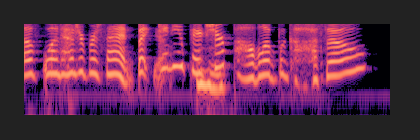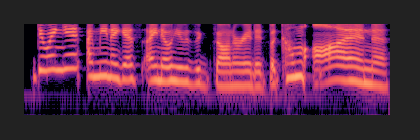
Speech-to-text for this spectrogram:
of 100%. But can you picture Pablo Picasso doing it? I mean, I guess I know he was exonerated, but come on.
